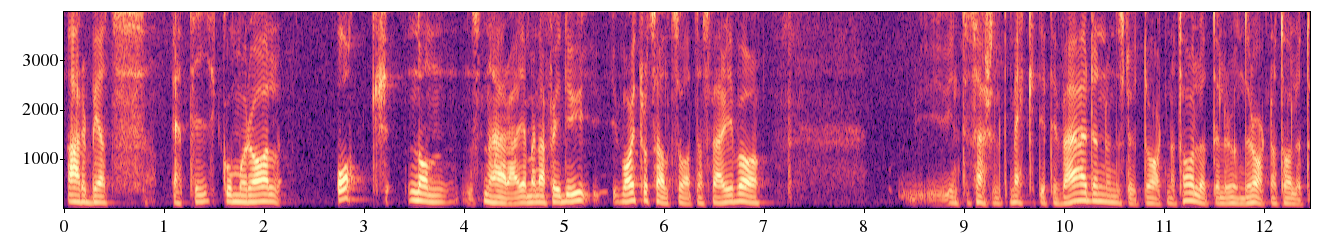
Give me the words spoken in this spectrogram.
arbetsetik och moral och någon sån här, jag menar för det var ju trots allt så att när Sverige var inte särskilt mäktigt i världen under slutet av 1800-talet eller under 1800-talet.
